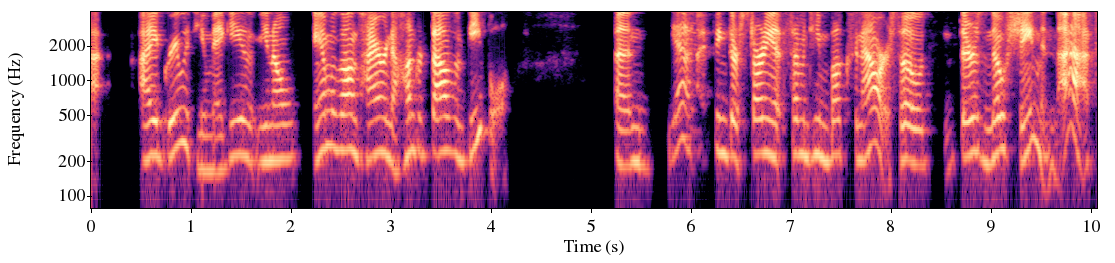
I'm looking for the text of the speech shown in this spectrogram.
I, I agree with you, Maggie. You know, Amazon's hiring a hundred thousand people. And yeah, I think they're starting at 17 bucks an hour. So there's no shame in that.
